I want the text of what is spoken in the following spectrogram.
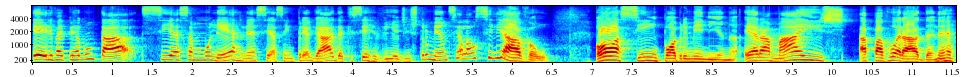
ele vai perguntar se essa mulher, né, se essa empregada que servia de instrumento, se ela auxiliava-o. Oh, sim, pobre menina, era mais apavorada, né?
